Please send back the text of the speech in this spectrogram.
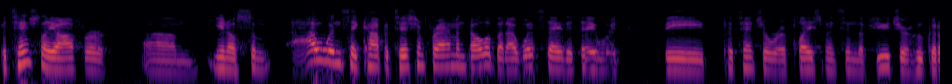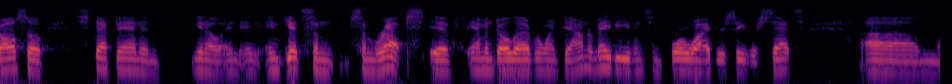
potentially offer, um, you know, some. I wouldn't say competition for Amendola, but I would say that they would be potential replacements in the future who could also step in and you know and, and, and get some some reps if Amendola ever went down, or maybe even some four wide receiver sets. Um,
